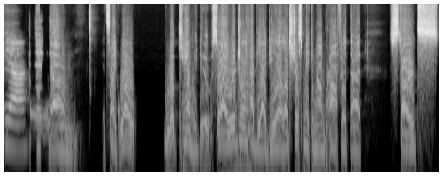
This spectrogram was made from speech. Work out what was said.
Yeah. And um, it's like, well, what can we do? So I originally had the idea, let's just make a nonprofit that starts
